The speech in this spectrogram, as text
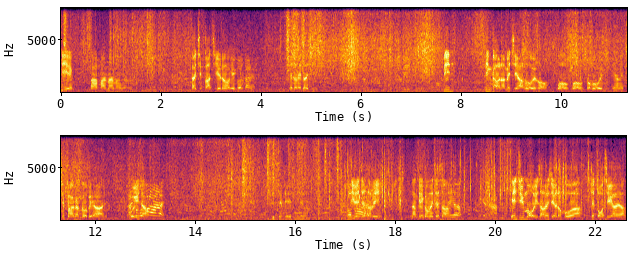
伊个啊，慢慢慢慢，来一百一个咯，给过。这啥物代志？恁恁敢有人要食好的无？我有我有足好的物件咧，一百敢个要爱，唯一堂。这个边咯。你要食啥物？人家讲要食啥？烟熏莫伊啥物食拢无啊？这大只的啊，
